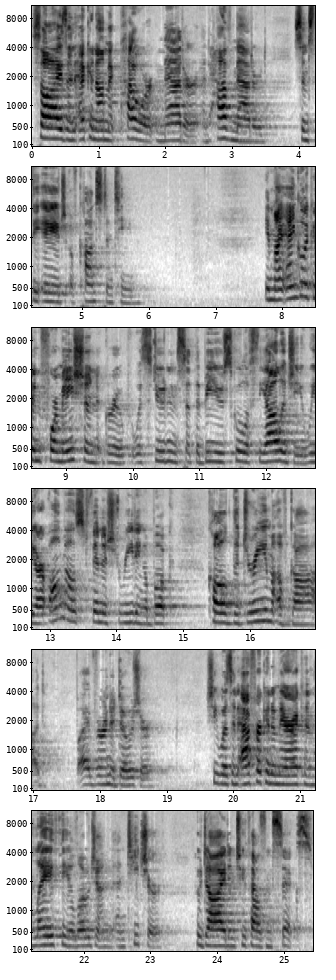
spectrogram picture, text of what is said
Size and economic power matter and have mattered since the age of Constantine. In my Anglican formation group with students at the BU School of Theology, we are almost finished reading a book called The Dream of God by Verna Dozier. She was an African American lay theologian and teacher who died in 2006.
